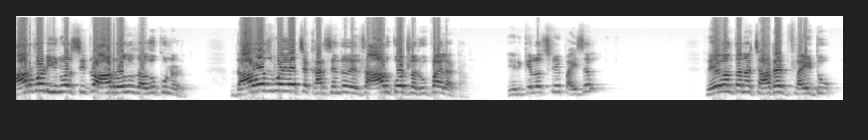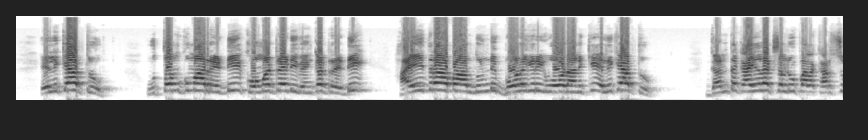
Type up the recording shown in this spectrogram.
హార్వర్డ్ యూనివర్సిటీలో ఆరు రోజులు చదువుకున్నాడు. దావోస్ పోయి వచ్చే ఖర్చు ఎంతో తెలుసా? ఆరు కోట్ల రూపాయలట. ఎడికెళ్ళి వచ్చినాయి పైసలు? రేవంత్ అన్న charted flight helicopter Uttam Kumar Reddy Komatireddy Venkat Reddy Hyderabad నుండి భువనగిరికి పోవడానికి హెలికాప్టరు గంటకు ఐదు లక్షల రూపాయల ఖర్చు.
